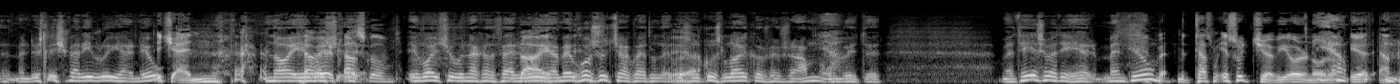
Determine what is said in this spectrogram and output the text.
Men du skal ikke være i vrøy her nå. Ikke enn. Nei, jeg var ikke, jeg var ikke når jeg kan være i vrøy her, men jeg var så tjekk hva det hvordan løyker for fram, om vi vet Men det er så det her, men det jo... Men, men det som er suttje vi gjør nå, ja. er at,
